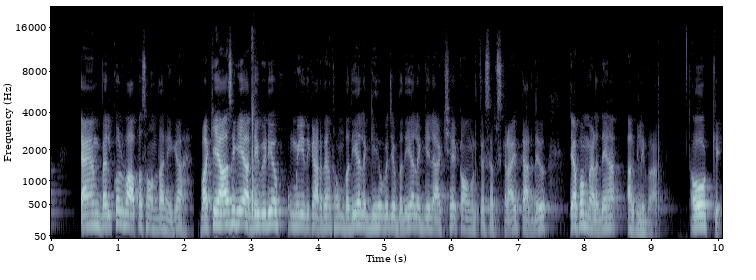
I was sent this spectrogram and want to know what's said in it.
ਟਾਈਮ ਬਿਲਕੁਲ ਵਾਪਸ ਆਉਂਦਾ ਨਹੀਂਗਾ ਬਾਕੀ ਆ ਸੀਗੀ ਅੱਜ ਦੀ ਵੀਡੀਓ ਉਮੀਦ ਕਰਦੇ ਹਾਂ ਤੁਹਾਨੂੰ ਵਧੀਆ ਲੱਗੀ ਹੋਵੇ। ਜੇ ਵਧੀਆ ਲੱਗੀ ਲਾਈਕ ਸ਼ੇਅਰ ਕਮੈਂਟ ਤੇ ਸਬਸਕ੍ਰਾਈਬ ਕਰ ਦਿਓ। ਤੇ ਆਪਾਂ ਮਿਲਦੇ ਹਾਂ ਅਗਲੀ ਵਾਰ। ਓਕੇ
